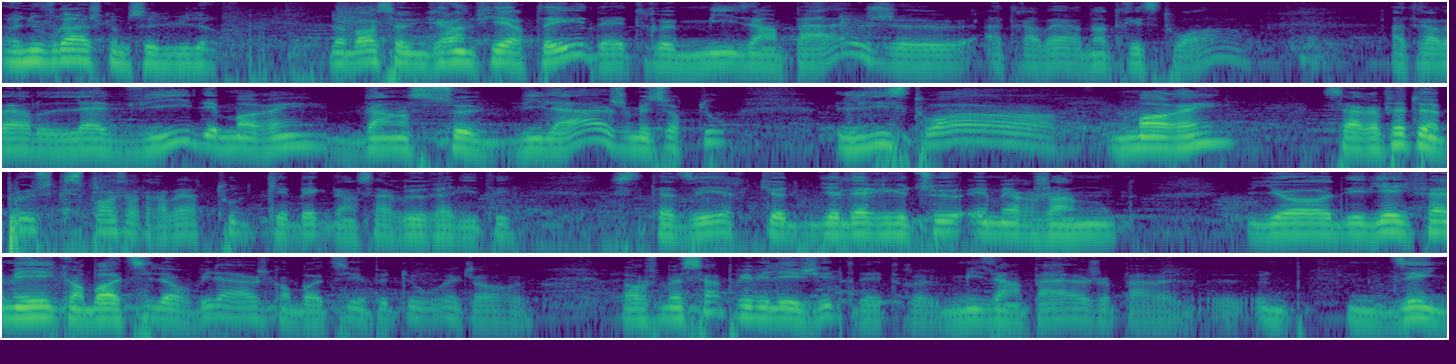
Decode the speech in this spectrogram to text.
un ouvrage comme celui-là? D'abord, c'est une grande fierté d'être mis en page euh, à travers notre histoire à travers la vie des Morins dans ce village, mais surtout l'histoire Morin, ça reflète un peu ce qui se passe à travers tout le Québec dans sa ruralité. C'est-à-dire qu'il y a de l'agriculture émergente, il y a des vieilles familles qui ont bâti leur village, qui ont bâti un peu tout. Alors, je me sens privilégié d'être mis en page par une digne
